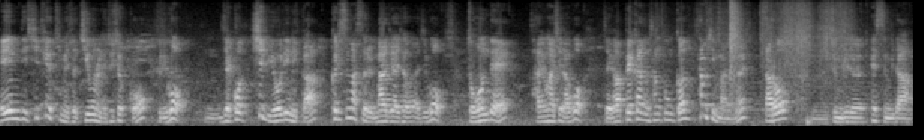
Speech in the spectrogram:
AMD CPU 팀에서 지원을 해주셨고 그리고 음, 이제 곧 12월이니까 크리스마스를 맞이하셔가지고 좋은데 사용하시라고 제가 백화점 상품권 30만 원을 따로 음, 준비를 했습니다.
